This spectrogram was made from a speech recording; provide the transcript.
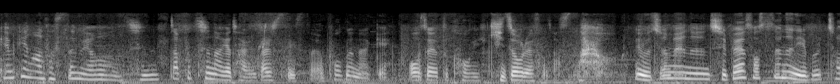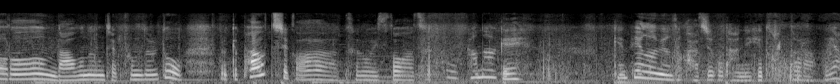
캠핑 와서 쓰면 진짜 푹신하게 잘 잘 수 있어요, 포근하게. 어제도 거의 기절해서 잤어요. 요즘에는 집에서 쓰는 이불처럼 나오는 제품들도 이렇게 파우치가 들어있어가지고 편하게 캠핑하면서 가지고 다니기도 좋더라고요.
